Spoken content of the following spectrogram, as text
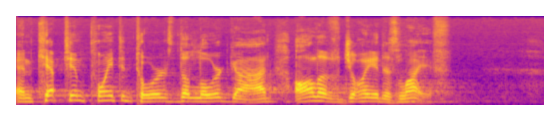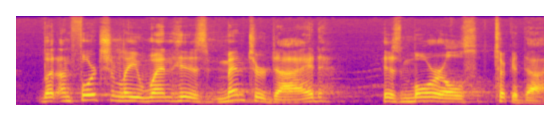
and kept him pointed towards the Lord God all of Jehoiada's life. But unfortunately, when his mentor died, his morals took a dive.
